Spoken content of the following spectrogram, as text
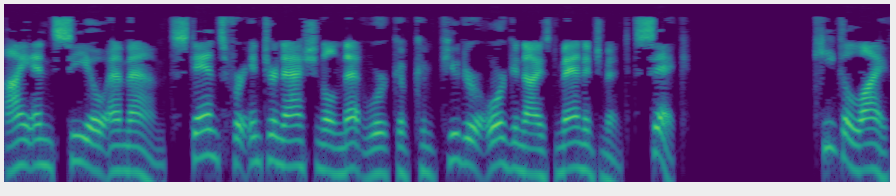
INCOMM stands for International Network of Computer Organized Management SIC Key to Life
